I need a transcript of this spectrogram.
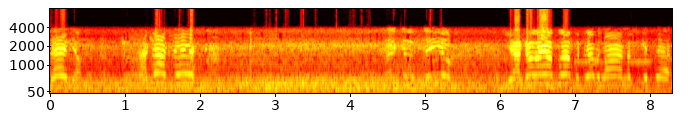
Daniel, I got this. Back up, Neil. Yeah, go help up with the other line. Let's get that.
